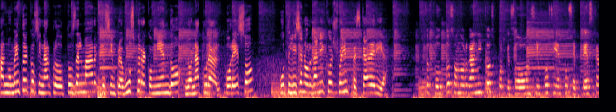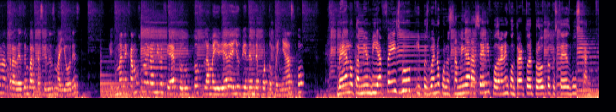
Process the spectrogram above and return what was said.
Al momento de cocinar productos del mar, yo siempre busco y recomiendo lo natural. Por eso, utilicen orgánico shrimp pescadería. Estos productos son orgánicos porque son 100% se pescan a través de embarcaciones mayores. Manejamos una gran diversidad de productos, la mayoría de ellos vienen de Puerto Peñasco. Véanlo también vía Facebook y pues bueno, con nuestra amiga Araceli podrán encontrar todo el producto que ustedes buscan.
